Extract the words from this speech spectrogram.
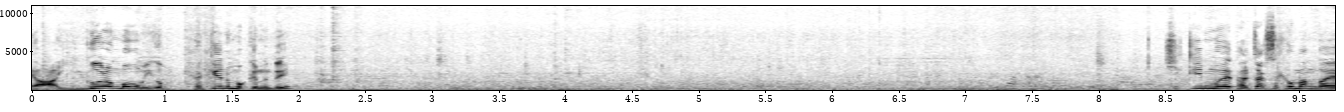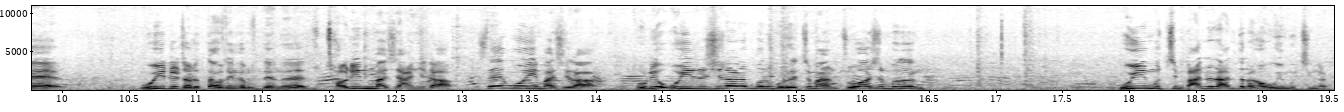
야, 이거랑 먹으면 이거 100개는 먹겠는데? 씻김무의 달짝 새콤한 거에 오이를 절였다고 생각했을 때는 절인 맛이 아니라 생오이 맛이라 도리어 오이를 싫어하는 분은 모르겠지만 좋아하시는 분은 오이 무침 마늘 안 들어간 오이 무침 같아.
